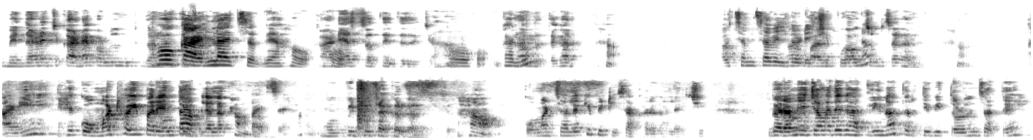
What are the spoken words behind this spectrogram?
बेदाण्याच्या काड्या काढून हो ना काढलायत सगळ्या हो काड्या हो असतात तिथे त्याच्या हा. हो हो. घालू? घाल. आता, घाल पाव चमचा हा, वेलदोड्याची पाव- पाव पूर्ण. चमचा घाल. आणि हे कोमट होईपर्यंत. आपल्याला थांबायचंय. मग पिठी साखर घाल त्याच्यात. हा कोमट झालं की पिठी साखर घालायची. गरम याच्यामध्ये घातली ना तर ती वितळून जाते.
